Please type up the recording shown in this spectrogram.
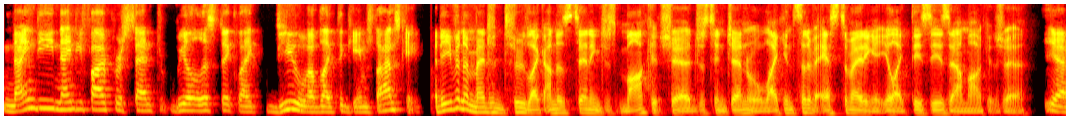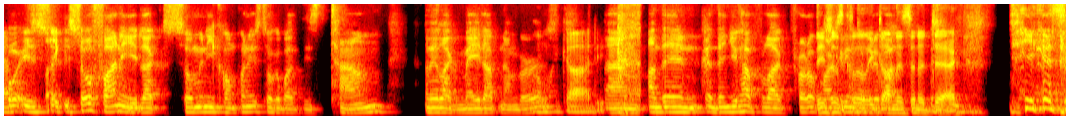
90 95% realistic like view of like the game's landscape. And even imagine too like understanding just market share just in general like instead of estimating it you're like this is our market share. Yeah. Well it's, like, it's so funny like so many companies talk about this TAM and they're like made up numbers. Oh my god. Um, and then and then you have like product this just clearly done about, this in a deck yes,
